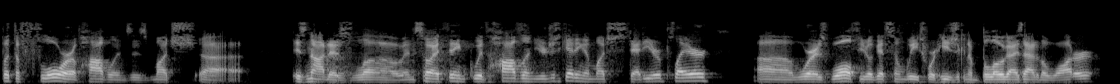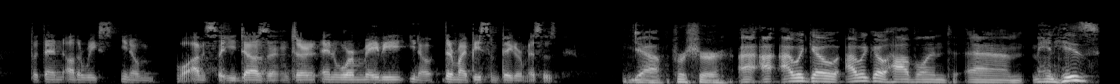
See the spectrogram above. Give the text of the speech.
But the floor of Hovland's is much uh, is not as low. And so I think with Hovland, you're just getting a much steadier player. Um, whereas Wolff, you'll get some weeks where he's just going to blow guys out of the water, but then other weeks, you know, well, obviously he doesn't, and where maybe you know there might be some bigger misses. Yeah, for sure. I, I, I would go. I would go Hovland. Um, man, his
